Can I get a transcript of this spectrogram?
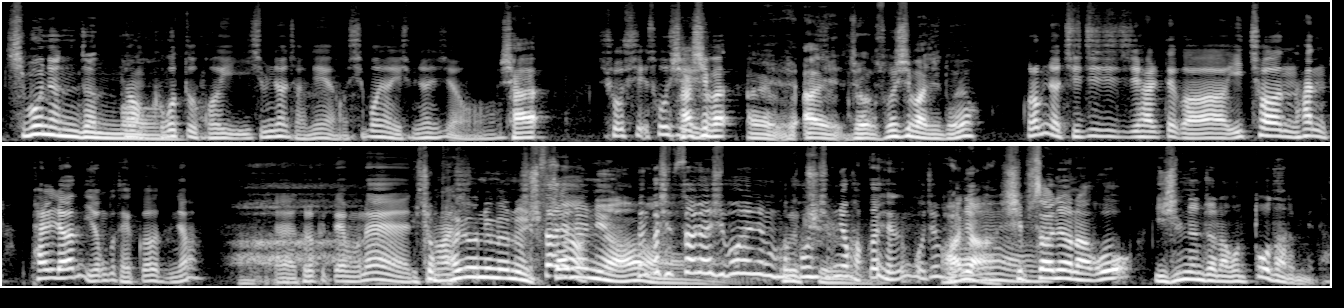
15년 전 뭐. 형, 그것도 거의 20년 전이에요. 15년, 20년이죠. 샤, 소시, 소시. 샤시바, 아니, 아니, 저 소시 바지도요? 그럼요. 지지지지 할 때가 2000한 8년 이 정도 됐거든요. 네, 그렇기 때문에. 지금 한 2008년이면은 14년. 14년이야. 그러니까 14년, 15년이면 뭐 거의 그렇지. 10년 가까이 되는 거죠. 뭐. 아니야, 14년하고 20년 전하고는 또 다릅니다.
